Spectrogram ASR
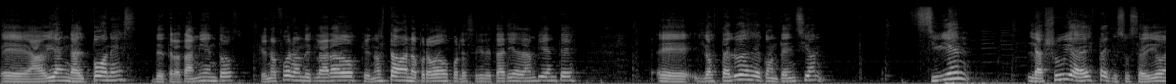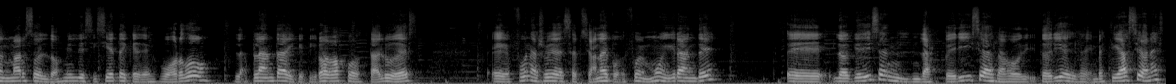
Eh, habían galpones de tratamientos que no fueron declarados, que no estaban aprobados por la Secretaría de Ambiente. Eh, los taludes de contención, si bien la lluvia esta que sucedió en marzo del 2017 que desbordó la planta y que tiró abajo los taludes, eh, fue una lluvia excepcional porque fue muy grande. lo que dicen las pericias, las auditorías y las investigaciones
